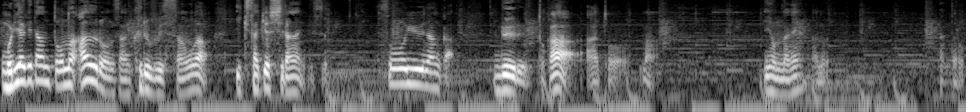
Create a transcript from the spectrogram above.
盛り上げ担当のアウロンさんくるぶしさんは行き先を知らないんですよ。そういうなんかルールとかあとまあいろんなねあのなんだろう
